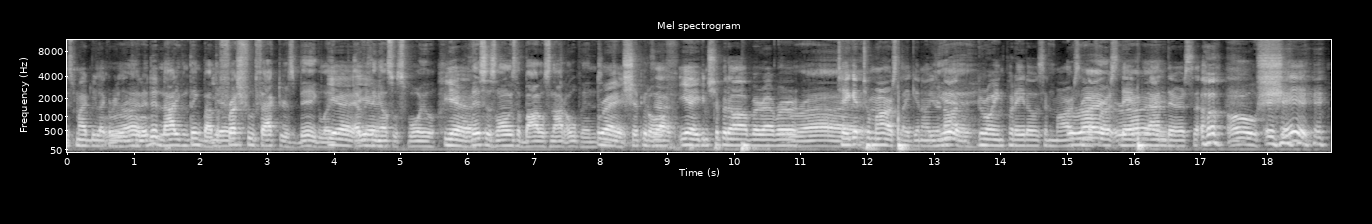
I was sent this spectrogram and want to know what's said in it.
this might be like a really right. cool- I did not even think about the Yeah. fresh food factor is big. Like Yeah, everything yeah. else will spoil. Yeah. This as long as the bottle's not opened. you right. can ship it exactly. Yeah, you can ship it off off. wherever. Right. Take it to Mars, like you know, you're Yeah. not growing potatoes in Mars Right, on the first day right. of land there. So Oh shit.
